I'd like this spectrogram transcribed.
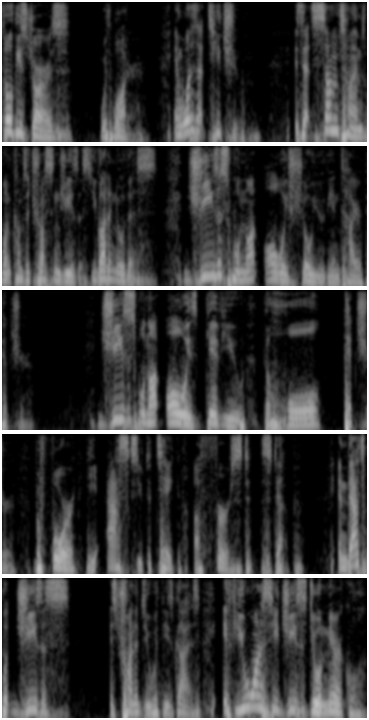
fill these jars with water. And what does that teach you? Is that sometimes when it comes to trust in Jesus, you got to know this. Jesus will not always show you the entire picture. Jesus will not always give you the whole picture before he asks you to take a first step. And that's what Jesus is trying to do with these guys. If you want to see Jesus do a miracle,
